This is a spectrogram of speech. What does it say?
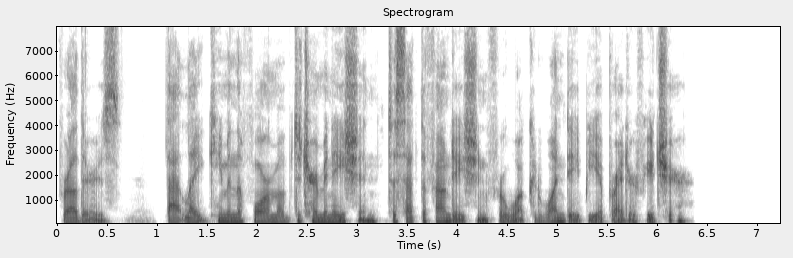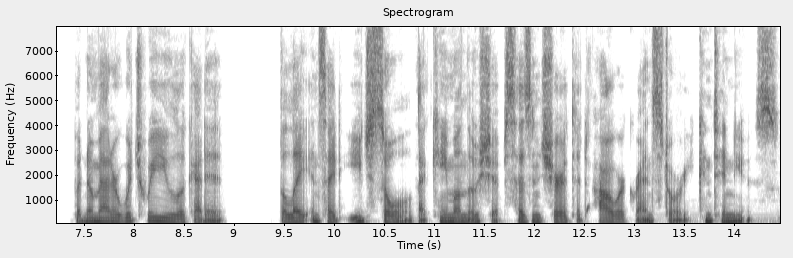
For others, that light came in the form of determination to set the foundation for what could one day be a brighter future. But no matter which way you look at it, the light inside each soul that came on those ships has ensured that our grand story continues.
